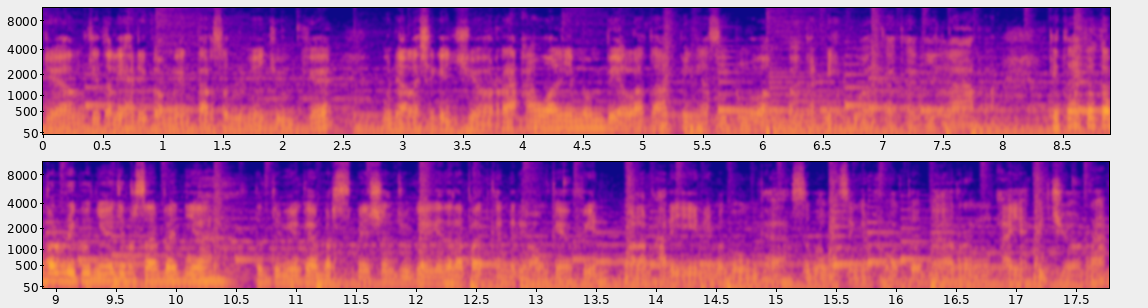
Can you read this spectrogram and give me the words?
dan kita lihat di komentar sebelumnya juga Bunda Lesti Kejora awalnya membela tapi ngasih peluang banget nih buat kakak Gilar. Kita ke kabar berikutnya aja persahabat ya. Tentunya kabar spesial juga kita dapatkan dari Om Kevin. Malam hari ini mengunggah sebuah postingan foto bareng ayah Kejora.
